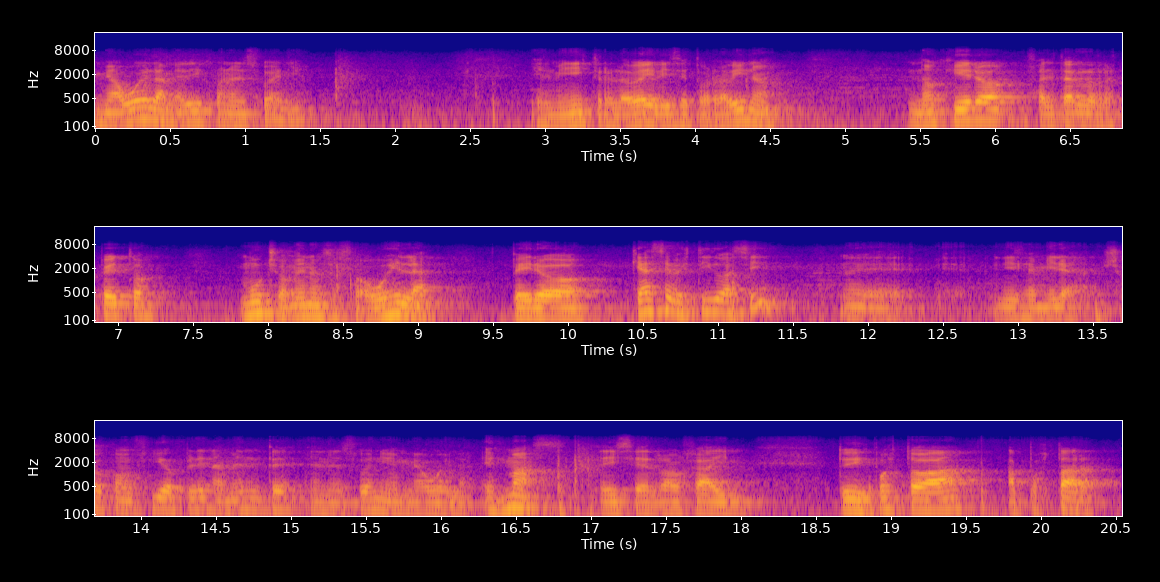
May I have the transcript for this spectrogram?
mi abuela me dijo en el sueño. El ministro lo ve y le dice, por rabino, no quiero faltarle respeto, mucho menos a su abuela, pero ¿qué hace vestido así? Eh, y dice, mira, yo confío plenamente en el sueño de mi abuela. Es más, le dice el Raúl Jaime, estoy dispuesto a apostar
